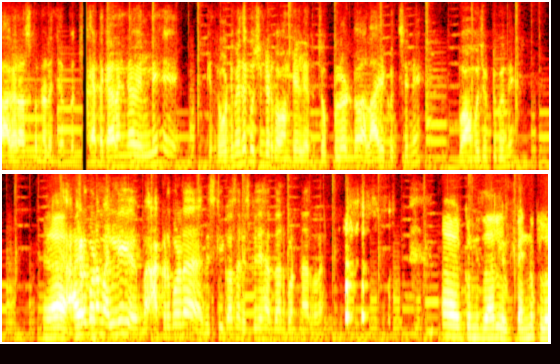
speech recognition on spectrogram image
బాగా రాసుకున్నాడు అని చెప్పొచ్చు. ఎటకారంగా వెళ్ళి రోడ్డు మీదే కూర్చుంటాడు పవన్ కళ్యాణ్. చెప్పులడ్డు అలాగే కూర్చుని బాంబు చుట్టుకుని. అక్కడ కూడా మళ్ళీ అక్కడ కూడా రిస్కీ కోసం రిస్క్ చేద్దాం అనుకుంటున్నారా కొన్నిసార్లు పెన్ను ఫ్లో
